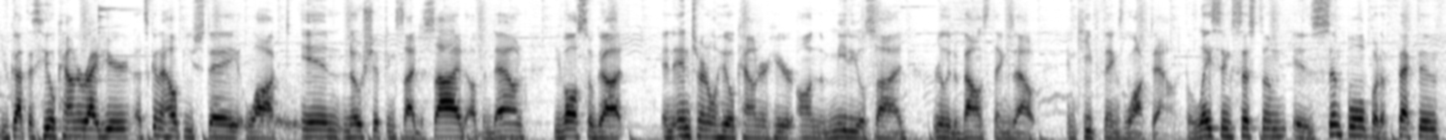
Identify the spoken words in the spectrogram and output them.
You've got this heel counter right here. That's gonna help you stay locked in, no shifting side to side, up and down. You've also got an internal heel counter here on the medial side, really to balance things out and keep things locked down. The lacing system is simple but effective.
